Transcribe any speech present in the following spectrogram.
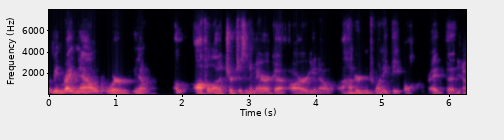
I mean, right now we're, you know, an awful lot of churches in America are, you know, 120 people, right? The, yeah.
